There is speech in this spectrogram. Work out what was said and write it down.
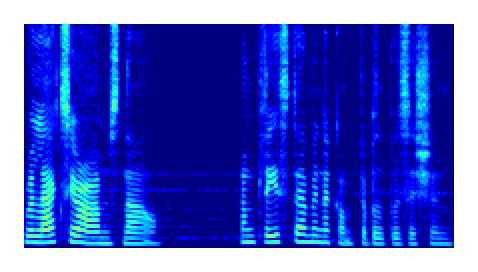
Relax your arms now and place them in a comfortable position.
